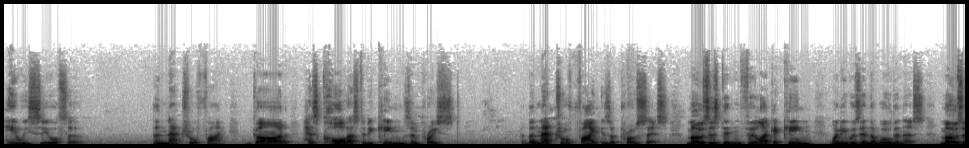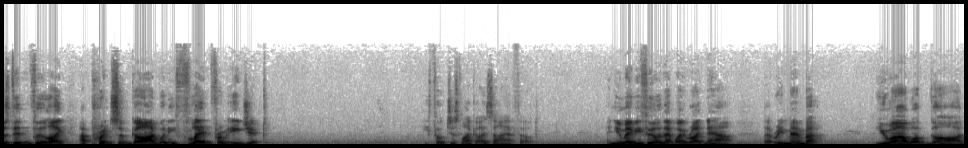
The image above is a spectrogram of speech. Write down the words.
Here we see also the natural fight. God has called us to be kings and priests. But the natural fight is a process. Moses didn't feel like a king when he was in the wilderness. Moses didn't feel like a prince of God when he fled from Egypt. He felt just like Isaiah felt. And you may be feeling that way right now. But remember, you are what God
